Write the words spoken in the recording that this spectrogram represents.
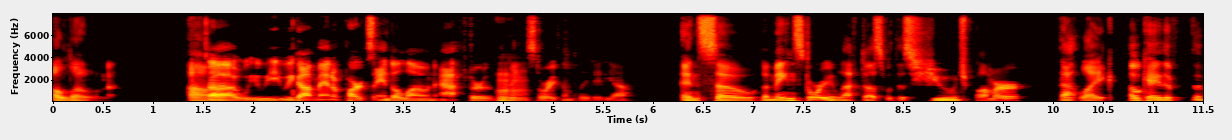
alone. Um, uh we, we we got man of parts and alone after the main Mhm. story completed yeah And so the main story left us with this huge bummer that, like, okay, the, the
